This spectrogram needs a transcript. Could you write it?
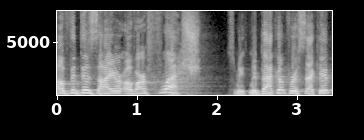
of the desire of our flesh. So let me, let me back up for a second.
